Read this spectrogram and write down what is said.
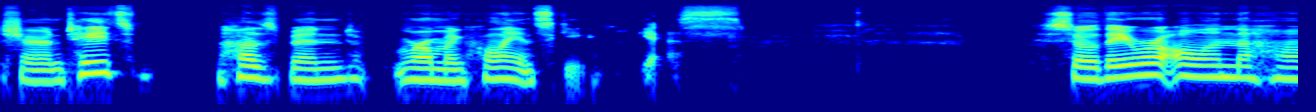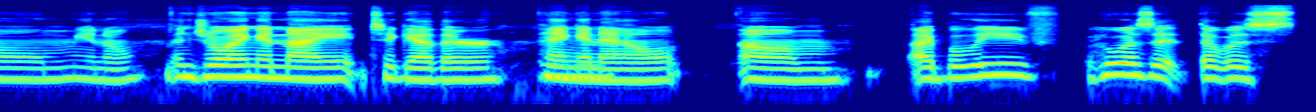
Sharon Tate's husband, Roman Polanski. Yes. So they were all in the home, you know, enjoying a night together, hanging Mhm. out. Um, I believe who was it that was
